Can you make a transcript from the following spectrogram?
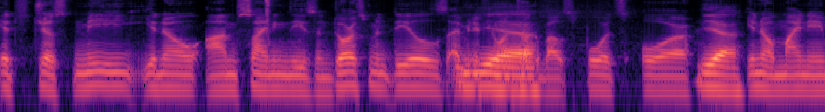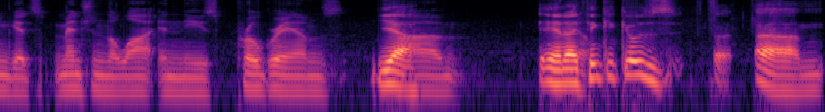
it's just me, you know, I'm signing these endorsement deals. I mean, if you want to talk about sports or, Yeah. you know, my name gets mentioned a lot in these programs. Yeah. Um, and I think it goes, uh, um,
